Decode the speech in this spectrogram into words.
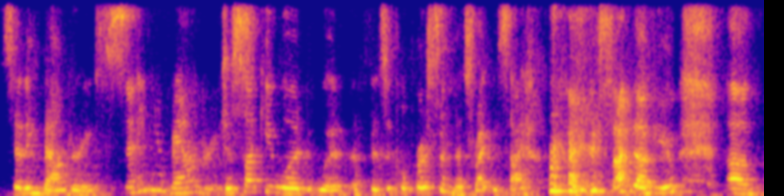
Setting boundaries. Setting your boundaries. Just like you would with a physical person that's right beside right beside of you. Um,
